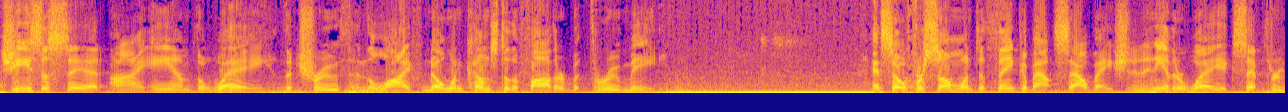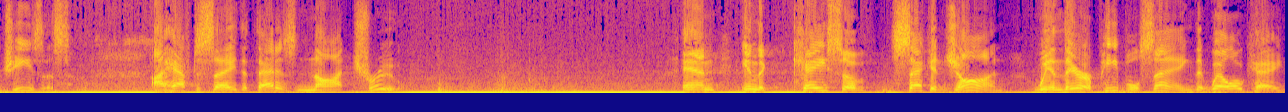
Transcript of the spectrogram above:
Jesus said, I am the way, the truth, and the life. No one comes to the Father but through me. And so, for someone to think about salvation in any other way except through Jesus, I have to say that that is not true. And in the case of Second John, when there are people saying that, well, okay,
